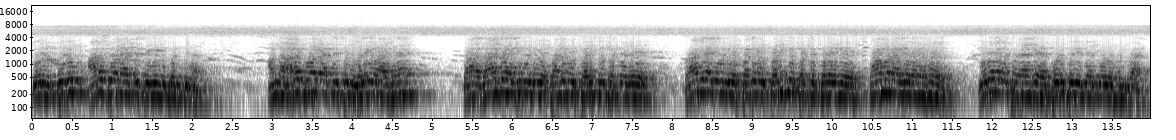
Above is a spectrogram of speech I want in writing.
ஒரு பெரும் அறப்போராட்டத்தை ஈடுபடுத்தினார். அந்த அறப்போராட்டத்தின் விளைவாக ரா- ராஜாஜியுடைய பதவி பறிக்கப்பட்டது. ராஜாஜியுடைய பதவி பறிக்கப்பட்ட பிறகு காமராஜர் அவர்கள் முதலமைச்சராக பொறுப்பினை மேற்கொள்கின்றார்.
